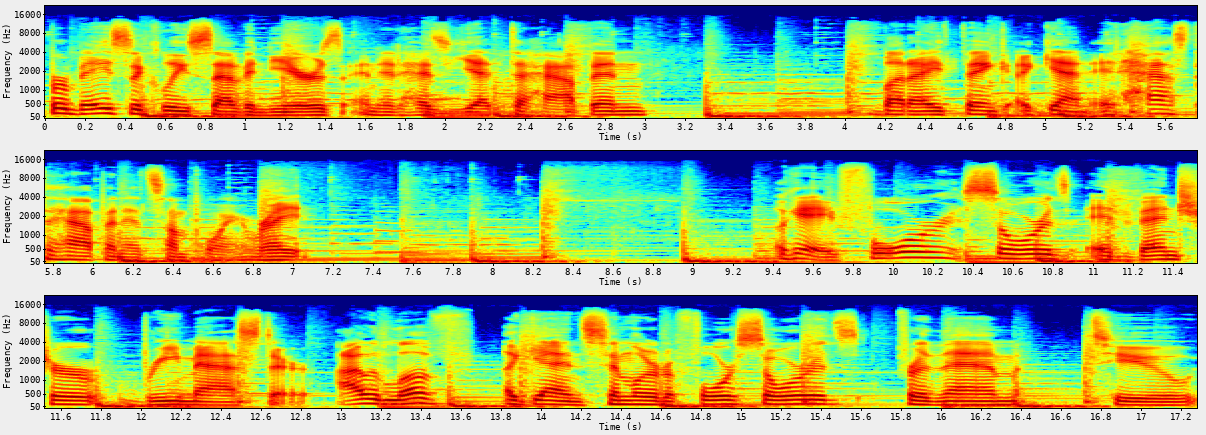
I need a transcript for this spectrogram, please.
for basically seven years and it has yet to happen. But I think, again, it has to happen at some point, right? Okay, Four Swords Adventure Remaster. I would love, again, similar to Four Swords, for them to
